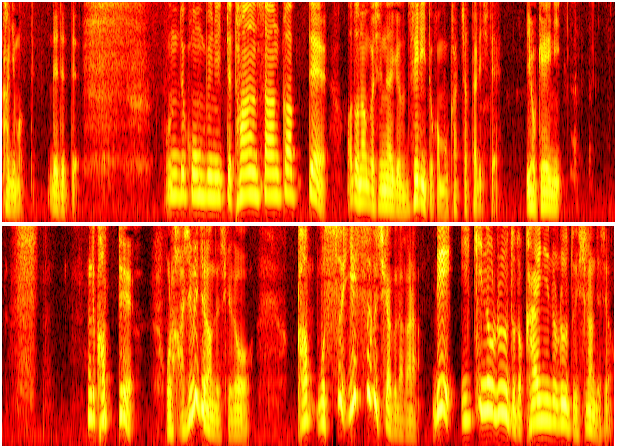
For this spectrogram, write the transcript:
鍵持って、出てって。ほんで、コンビニ行って炭酸買って、あとなんか知んないけど、ゼリーとかも買っちゃったりして、余計に。ほんで、買って、俺初めてなんですけど、か、もうす、家すぐ近くだから。で、行きのルートと帰りのルート一緒なんですよ。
